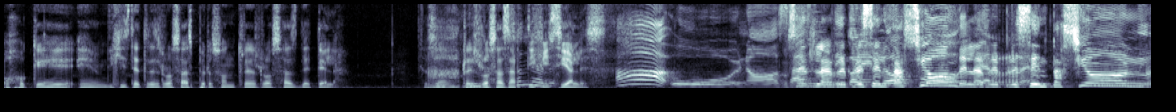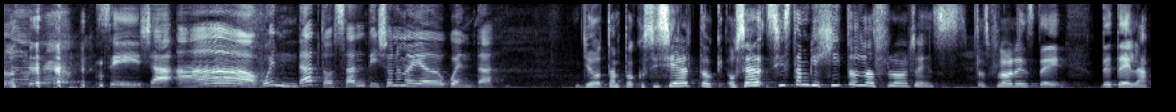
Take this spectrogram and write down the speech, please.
Ojo que eh, dijiste tres rosas, pero son tres rosas de tela. O sea, son Ah, tres mira, rosas son de- artificiales. Ah, uy, no. O sea, es la representación de la re- representación. Sí, ya. Ah, buen dato, Santi. Yo no me había dado cuenta. Yo tampoco, sí, cierto. O sea, sí están viejitos las flores, las flores de, de tela.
